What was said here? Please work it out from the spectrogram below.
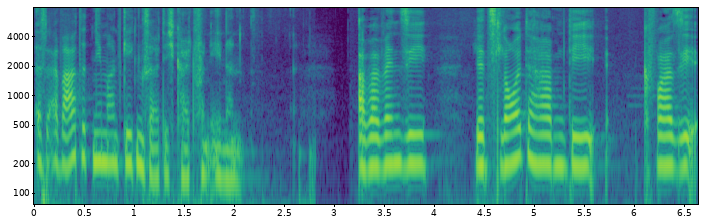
es erwartet niemand Gegenseitigkeit von ihnen. Aber wenn Sie jetzt Leute haben, die quasi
